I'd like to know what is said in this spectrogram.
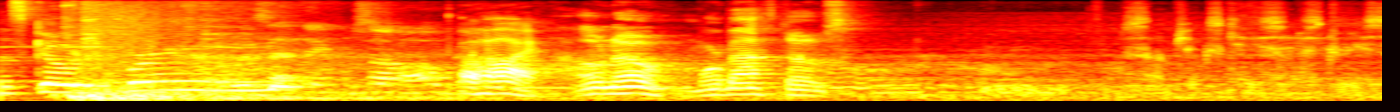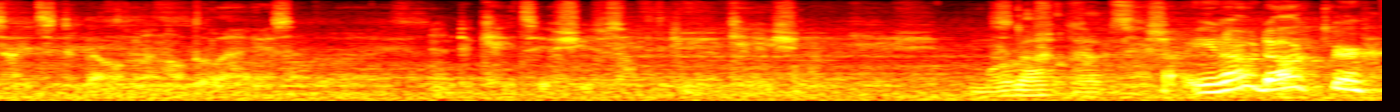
let's go to the What's that thing from some? Oh, Oh, hi. Oh no, more bathtubs. Subject's case history cites developmental delays. Indicates issues with communication. More bathtubs. You know, doctor,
